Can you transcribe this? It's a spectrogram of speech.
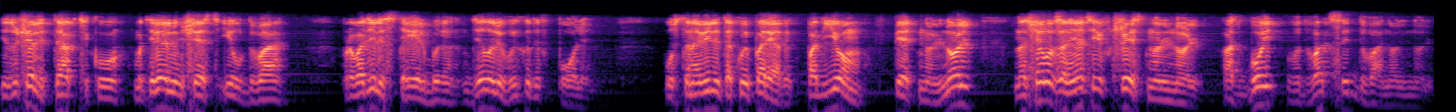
изучали тактику, материальную часть Ил-2, проводили стрельбы, делали выходы в поле. Установили такой порядок: подъем в 5:00, начало занятий в 6:00, отбой в 22:00.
